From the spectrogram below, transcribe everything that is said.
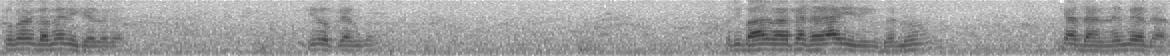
છોકરાને ગમે નહીં કે એવો પ્રેમ કરો. પછી બાર વાગ્યા રહ્યું ઘરનું. ક્યાં દાન ને મેં દાન?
